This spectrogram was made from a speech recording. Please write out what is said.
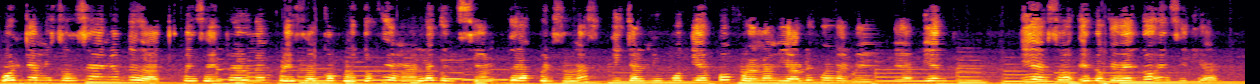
Porque a mis 11 años de edad pensé en crear una empresa con productos que llamaran la atención de las personas y que al mismo tiempo fueran amigables con el medio ambiente. Y eso es lo que vendo en City Art.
